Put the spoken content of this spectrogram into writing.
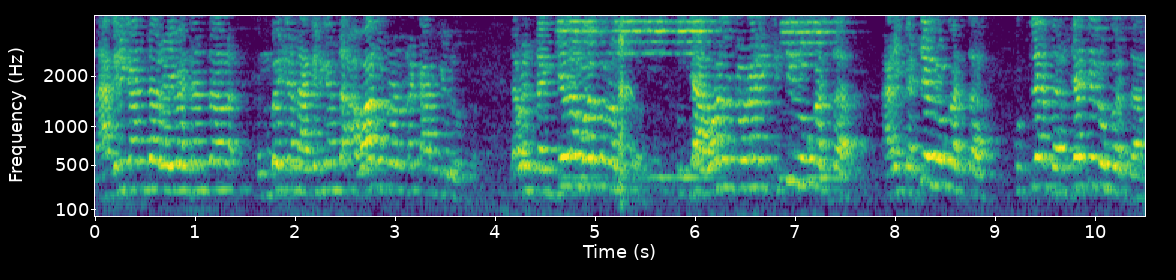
नागरिकांचा रहिवाशांचा मुंबईच्या नागरिकांचा आवाज उठवण्याचं काम केलं होतं. त्यामुळे संख्येला महत्त्व नसतं. तुमचे आवाज उठवणारे किती लोक असतात आणि कसे लोक असतात कुठल्या दर्जाचे लोक असतात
